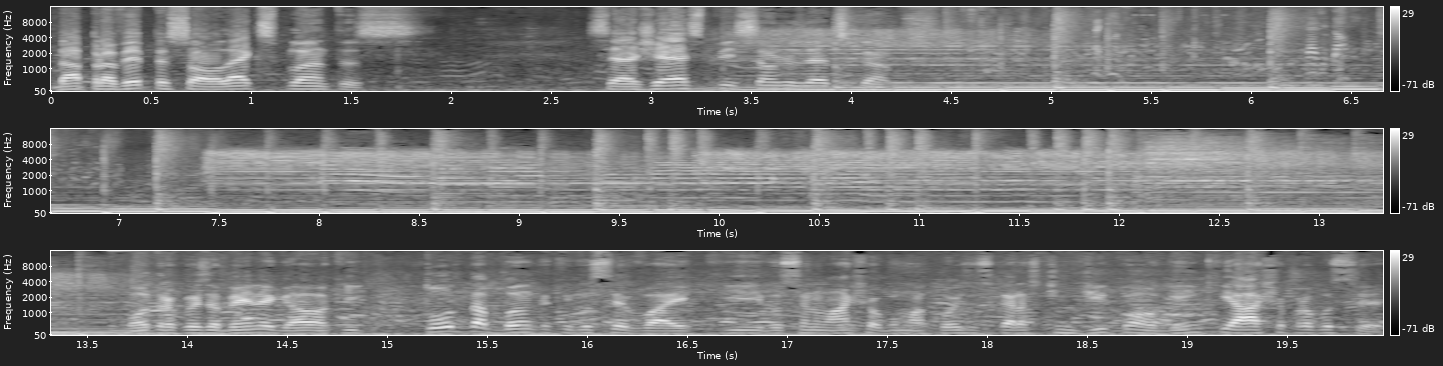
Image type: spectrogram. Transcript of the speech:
Dá pra ver, pessoal? Alex Plantas. Ceagesp São José dos Campos. Uma outra coisa bem legal aqui, toda banca que você vai que você não acha alguma coisa, os caras te indicam alguém que acha pra você.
